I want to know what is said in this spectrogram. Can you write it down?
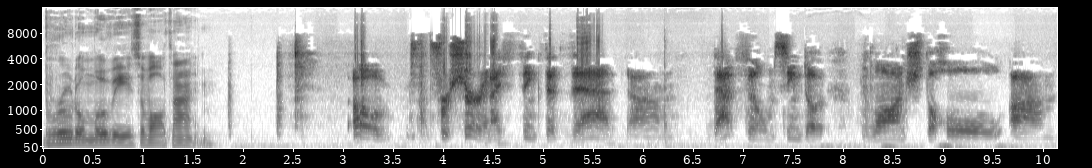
brutal movies of all time. Oh, for sure, and I think that that um, that film seemed to launch the whole um,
